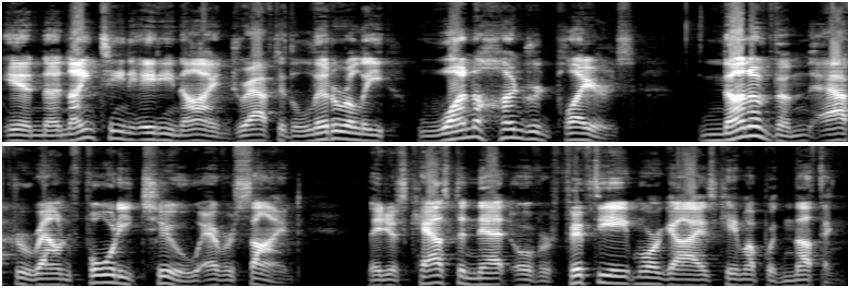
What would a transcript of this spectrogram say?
in 1989 uh, drafted literally 100 players. None of them after round 42 ever signed. They just cast a net over 58 more guys, came up with nothing.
